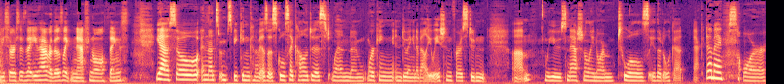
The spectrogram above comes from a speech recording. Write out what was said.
resources that you have are those like national things? Yeah, so and that's I'm speaking kind of as a school psychologist when I'm working and doing an evaluation for a student. Um, we use nationally normed tools either to look at academics or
